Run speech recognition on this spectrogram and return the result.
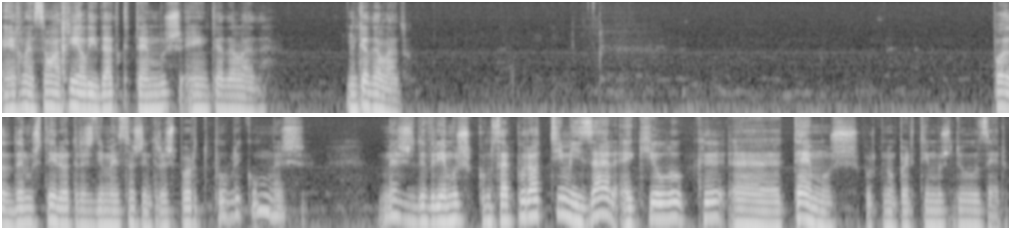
em relação à realidade que temos em cada lado. Em cada lado. Podemos ter outras dimensões em transporte público, mas, mas deveríamos começar por otimizar aquilo que uh, temos, porque não partimos do zero.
